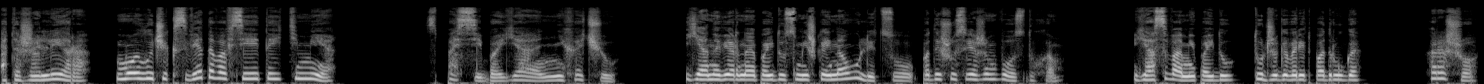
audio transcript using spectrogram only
Это же Лера, мой лучик света во всей этой тьме. Спасибо, я не хочу. Я, наверное, пойду с Мишкой на улицу, подышу свежим воздухом. Я с вами пойду, тут же говорит подруга. Хорошо.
